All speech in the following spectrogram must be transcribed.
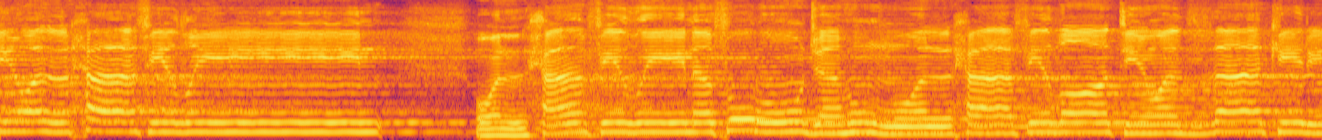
والحافظين والحافظين فروجهم والحافظات والذاكرين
